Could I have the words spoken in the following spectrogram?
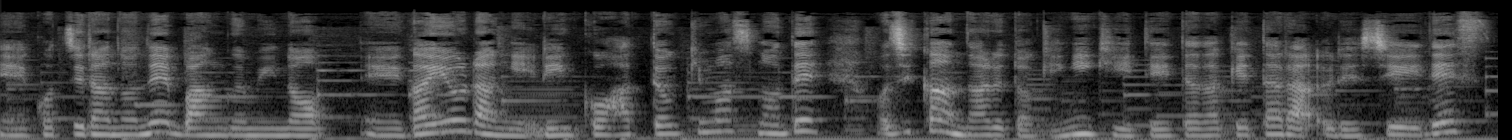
えー、こちらのね、番組の、え概要欄にリンクを貼っておきますので、お時間のある時に聞いていただけたら嬉しいです。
